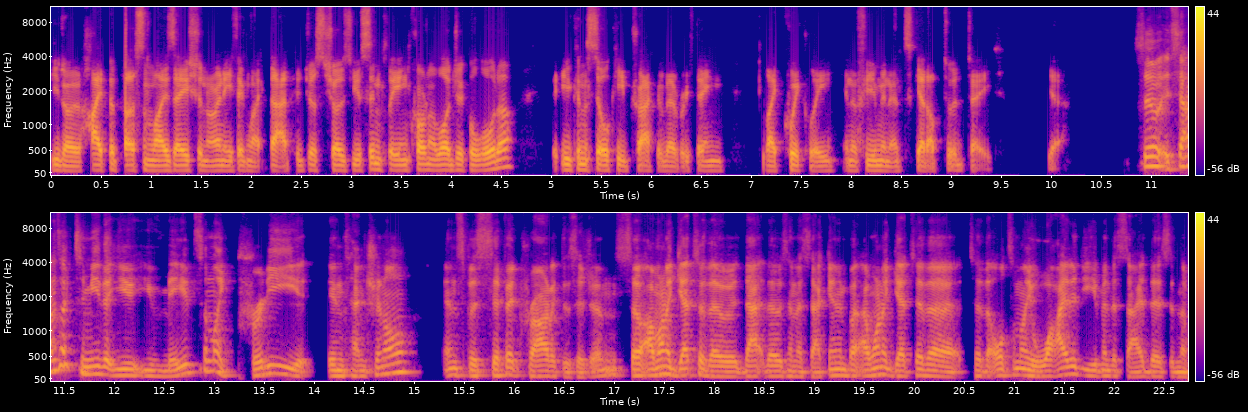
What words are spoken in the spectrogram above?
you know, hyper personalization or anything like that. It just shows you simply in chronological order, but you can still keep track of everything like quickly in a few minutes, get up to a date. So it sounds like to me that you you've made some like pretty intentional and specific product decisions. So I want to get to those that those in a second, but I want to get to the to the ultimately why did you even decide this in the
